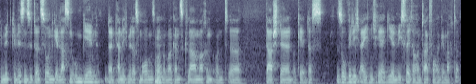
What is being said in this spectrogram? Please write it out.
mit gewissen Situationen gelassen umgehen, dann kann ich mir das morgens mhm. auch nochmal ganz klar machen und äh, darstellen, okay, das, so will ich eigentlich nicht reagieren, wie ich es vielleicht auch am Tag vorher gemacht habe.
